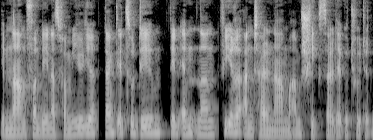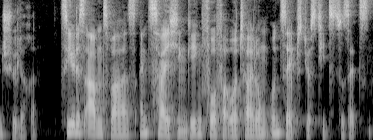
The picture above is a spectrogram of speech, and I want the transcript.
Im Namen von Lenas Familie dankt er zudem den Ämtnern für ihre Anteilnahme am Schicksal der getöteten Schülerin. Ziel des Abends war es, ein Zeichen gegen Vorverurteilung und Selbstjustiz zu setzen.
